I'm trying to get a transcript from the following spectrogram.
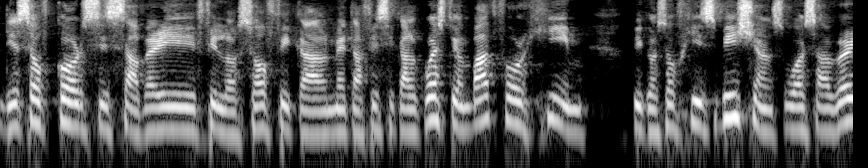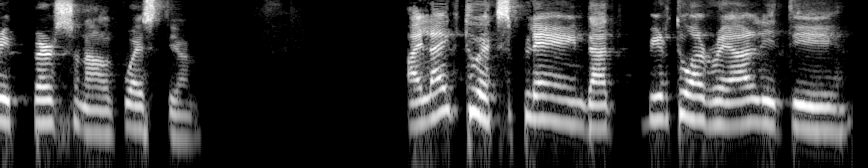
This, of course, is a very philosophical, metaphysical question, but for him, because of his visions, was a very personal question. I like to explain that virtual reality,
